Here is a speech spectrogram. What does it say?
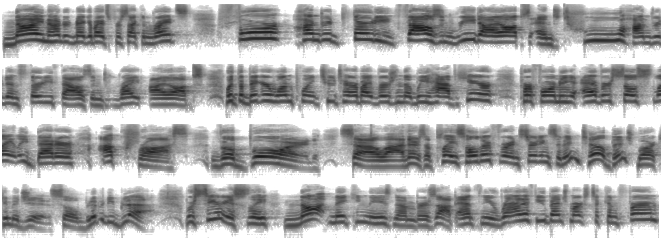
900 megabytes per second writes, 430,000 read IOPS, and 230,000 write IOPS. With the bigger 1.2 terabyte version that that we have here performing ever so slightly better across the board. So uh, there's a placeholder for inserting some Intel benchmark images, so blibbity blah. We're seriously not making these numbers up. Anthony ran a few benchmarks to confirm,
